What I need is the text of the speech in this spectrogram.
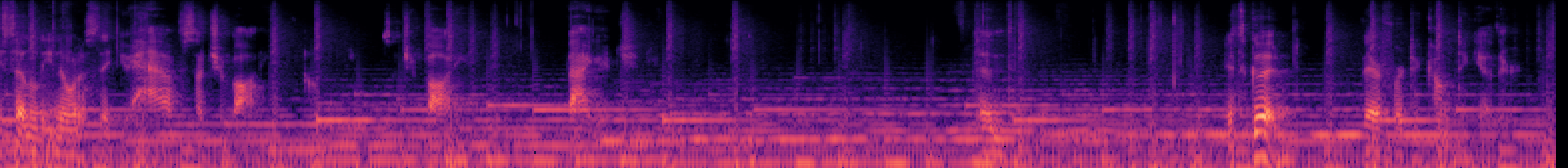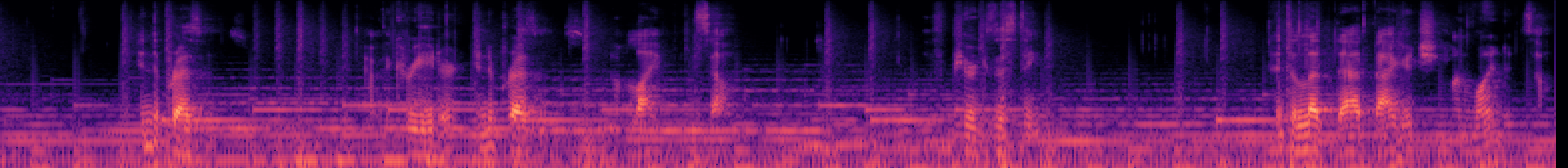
you suddenly notice that you have such a body, such a body, baggage. And it's good, therefore, to come together in the presence of the Creator, in the presence of life itself, of pure existing, and to let that baggage unwind itself.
